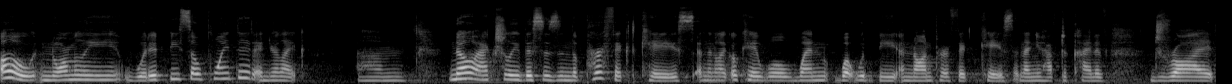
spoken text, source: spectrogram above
oh, normally would it be so pointed? And you're like, um, no, actually, this is in the perfect case. And they're like, okay, well, when, what would be a non perfect case? And then you have to kind of draw it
